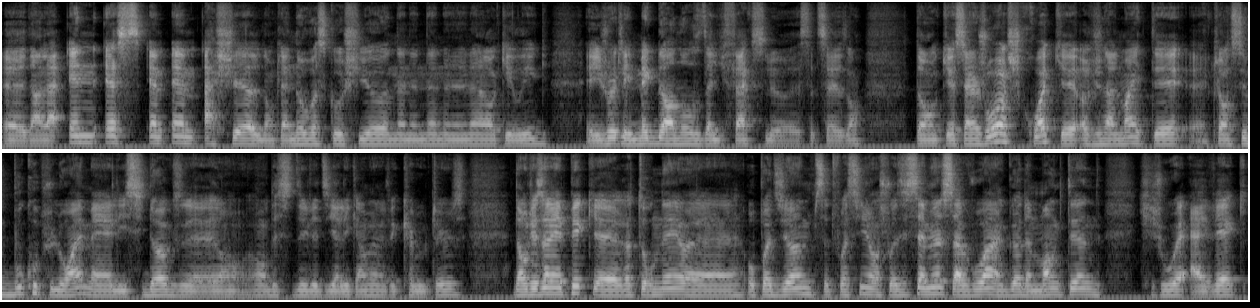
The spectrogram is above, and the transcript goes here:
dans la NSMMHL, donc la Nova Scotia Hockey League. Et il joue avec les McDonald's d'Halifax cette saison. Donc euh, c'est un joueur, je crois, qui originalement était euh, classé beaucoup plus loin, mais les Sea Dogs euh, ont, décidé d'y aller quand même avec Carouters. Donc les Olympiques retournaient au podium. Cette fois-ci, ils ont choisi Samuel Savoie, un gars de Moncton, qui jouait avec,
